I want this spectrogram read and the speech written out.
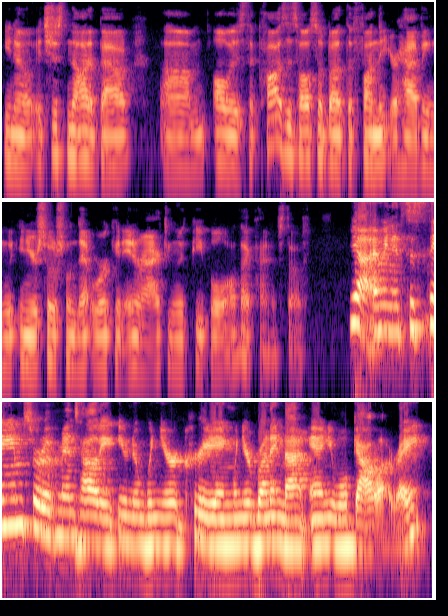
You know, it's just not about um, always the cause. It's also about the fun that you're having in your social network and interacting with people, all that kind of stuff. Yeah, I mean, it's the same sort of mentality, you know, when you're creating, when you're running that annual gala, right?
